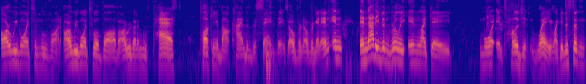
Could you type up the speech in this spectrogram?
are we going to move on? Are we going to evolve? Are we going to move past talking about kind of the same things over and over again, and and and not even really in like a more intelligent way? Like it just didn't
